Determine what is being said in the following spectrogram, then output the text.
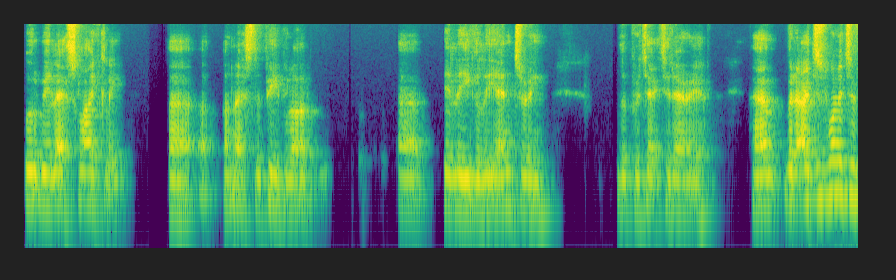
will be less likely uh, unless the people are uh, illegally entering the protected area. Um, but I just wanted to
